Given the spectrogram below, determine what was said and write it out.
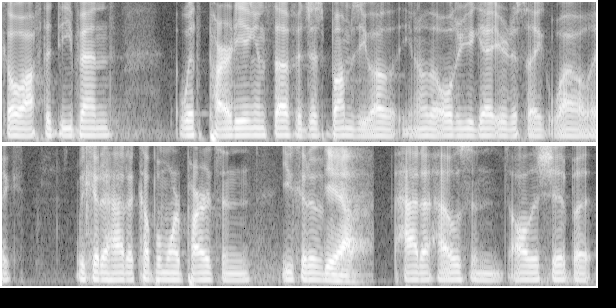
go off the deep end with partying and stuff, it just bums you out. You know, the older you get, you're just like, wow, like we could have had a couple more parts and you could have Yeah. had a house and all this shit. But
